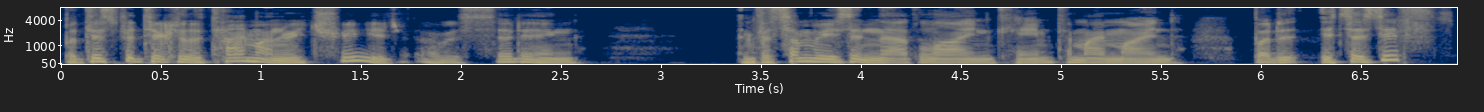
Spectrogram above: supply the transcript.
But this particular time on retreat, I was sitting, and for some reason that line came to my mind, but it's as if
